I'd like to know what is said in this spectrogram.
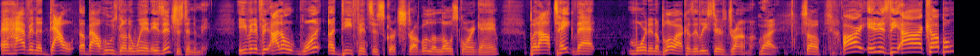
and having a doubt about who's going to win is interesting to me. Even if it, I don't want a defensive sc- struggle, a low-scoring game, but I'll take that more than a blowout because at least there's drama. Right. So, all right, it is the odd couple.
